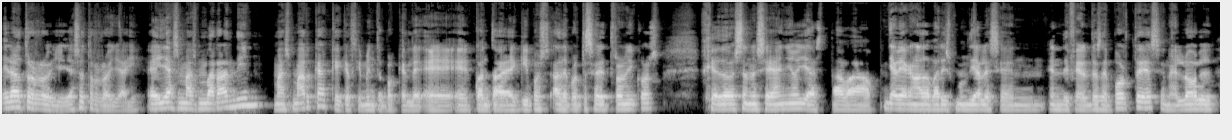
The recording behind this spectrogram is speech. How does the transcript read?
Era otro rollo, ya es otro rollo ahí. Ella es más branding, más marca que crecimiento, porque eh, en cuanto a equipos, a deportes electrónicos, G2 en ese año ya estaba, ya había ganado varios mundiales en, en diferentes deportes. En el LOL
